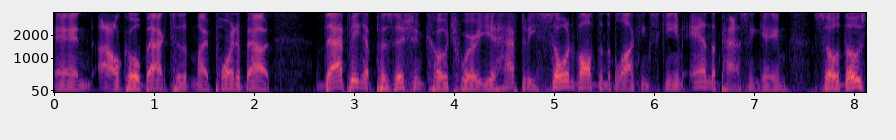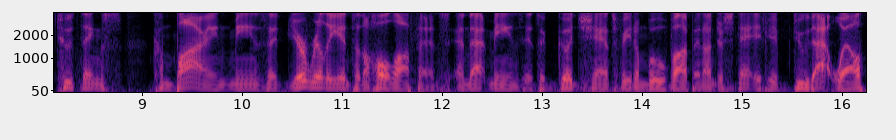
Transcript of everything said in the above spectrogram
And I'll go back to my point about that being a position coach where you have to be so involved in the blocking scheme and the passing game. So those two things combined means that you're really into the whole offense, and that means it's a good chance for you to move up and understand. If you do that well,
